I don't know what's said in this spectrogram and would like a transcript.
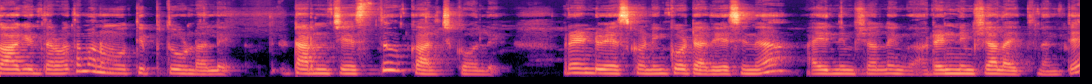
కాగిన తర్వాత మనము తిప్పుతూ ఉండాలి. టర్న్ చేస్తూ కాల్చుకోవాలి. రెండు వేసుకోండి. ఇంకోటి అది వేసిన ఐదు నిమిషాలు రెండు నిమిషాలు అవుతుంది అంతే.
